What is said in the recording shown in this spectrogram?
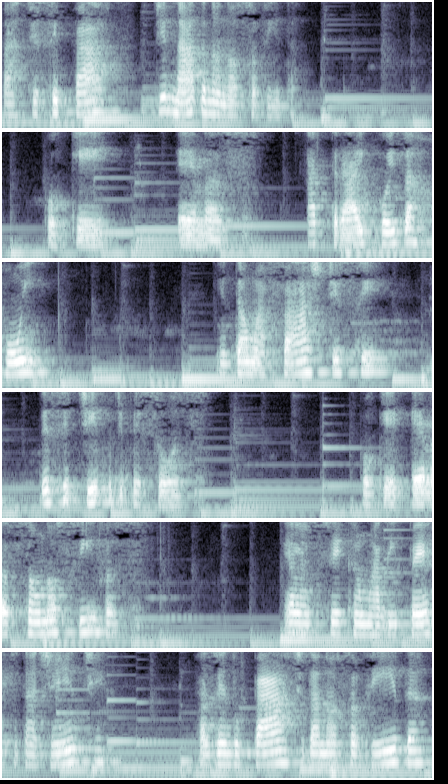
participar de nada na nossa vida, porque elas atraem coisa ruim. Então afaste-se desse tipo de pessoas, porque elas são nocivas. Elas ficam ali perto da gente, fazendo parte da nossa vida,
